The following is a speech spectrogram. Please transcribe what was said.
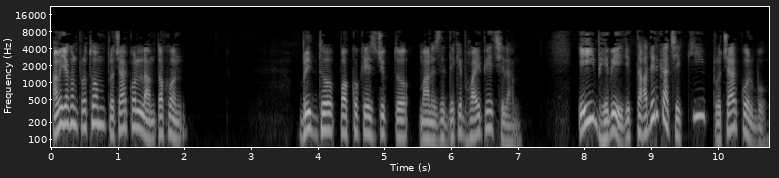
আমি যখন প্রথম প্রচার করলাম, তখন বৃদ্ধ পক্ষকেশযুক্ত মানুষদের দেখে ভয় পেয়েছিলাম। এই ভেবে যে তাদের কাছে কি প্রচার করব,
